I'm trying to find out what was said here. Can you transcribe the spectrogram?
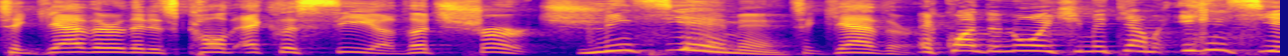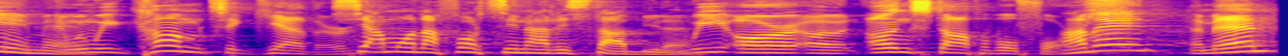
together, that is called ecclesia, the church, L'insieme. together. E quando noi ci mettiamo And when insieme, we come together, siamo una forza inarrestabile. we are an unstoppable force. Amen. Amen.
